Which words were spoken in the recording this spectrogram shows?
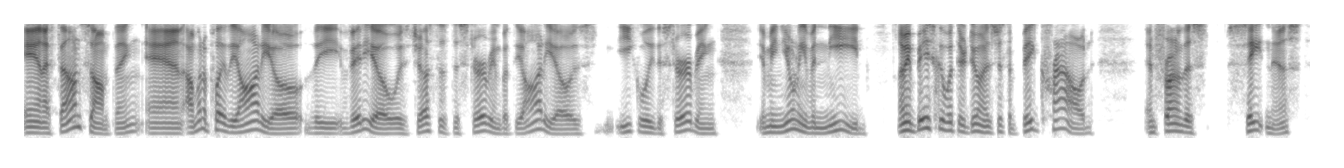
and I found something, and I'm going to play the audio. The video was just as disturbing, but the audio is equally disturbing. I mean, you don't even need. I mean, basically, what they're doing is just a big crowd in front of this Satanist,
